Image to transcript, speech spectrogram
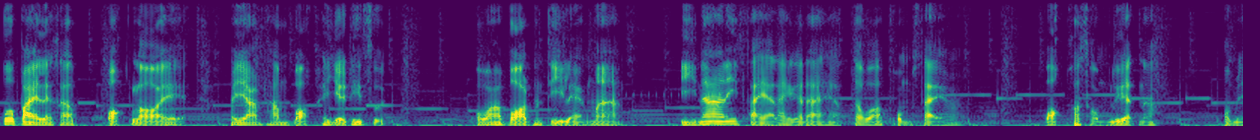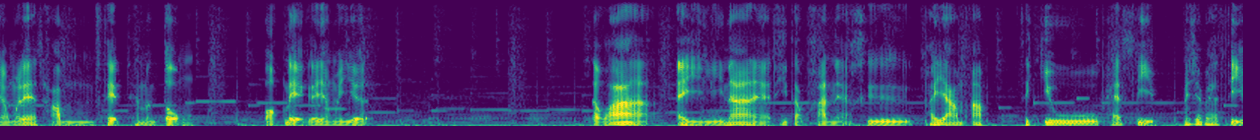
ทั่วไปเลยครับบล็อกร้อยพยายามทำบล็อกให้เยอะที่สุด เพราะว่าบอสมันตีแรงมากปีหน้านี่ใส่อะไรก็ได้ครับ แต่ว่าผมใส่บล็อกผสมเลือดนะ ผมยังไม่ได้ทำเซตให้มันตรงบล็อกเลทก็ยังไม่เยอะ แต่ว่าไอ้ลีน่าเนี่ยที่สำคัญเนี่ยคือพยายามอัพสกิลแพสซีฟไม่ใช่แพสซีฟ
